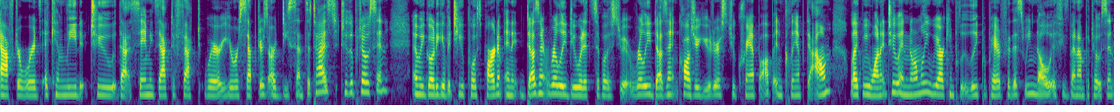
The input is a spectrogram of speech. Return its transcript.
afterwards it can lead to that same exact effect where your receptors are desensitized to the Pitocin. And we go to give it to you postpartum, and it doesn't really do what it's supposed to. It really doesn't cause your uterus to cramp up and clamp down like we want it to. And normally we are completely prepared for this. We know if you've been on Pitocin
